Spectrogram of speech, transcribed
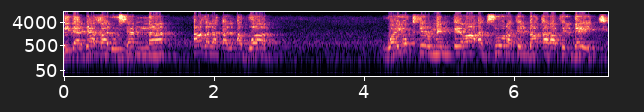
إذا دخلوا سمى أغلق الأبواب. ويكثر من قراءة سورة البقرة في البيت.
